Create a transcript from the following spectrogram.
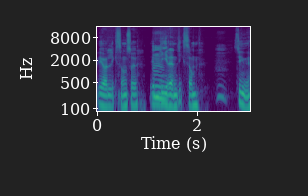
jag liksom, så Mm. blir en liksom sy,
